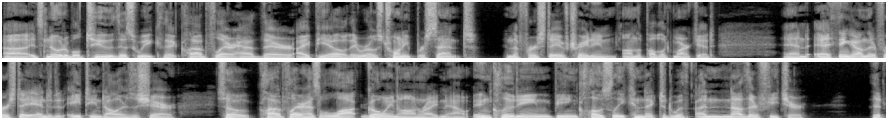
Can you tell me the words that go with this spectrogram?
Uh, it's notable too this week that Cloudflare had their IPO. They rose 20% in the first day of trading on the public market. And I think on their first day ended at $18 a share. So Cloudflare has a lot going on right now, including being closely connected with another feature that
